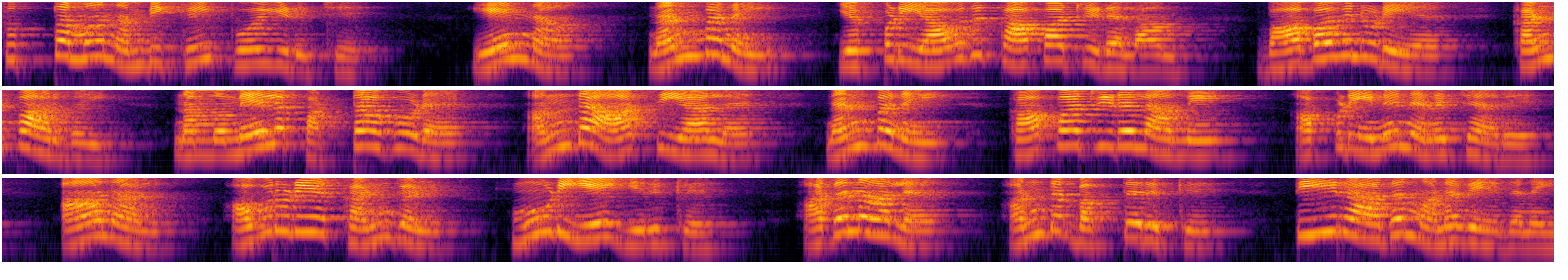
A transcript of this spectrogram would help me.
சுத்தமா நம்பிக்கை போயிடுச்சு. ஏன்னா நண்பனை எப்படியாவது காப்பாற்றிடலாம். பாபாவினுடைய கண் பார்வை நம்ம மேல பட்டா கூட அந்த ஆசியால நண்பனை காப்பாற்றிடலாமே அப்படின்னு நினைச்சாரு. ஆனால் அவருடைய கண்கள் மூடியே இருக்கு. அதனால அந்த பக்தருக்கு தீராத மனவேதனை.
